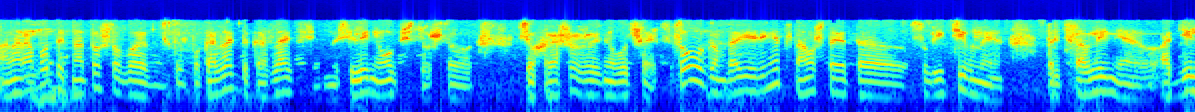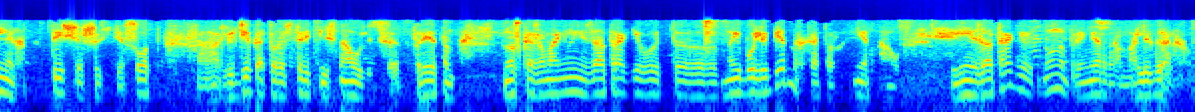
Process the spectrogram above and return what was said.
Она работает на то, чтобы показать, доказать населению обществу, что все хорошо, жизнь улучшается. Социологам доверия нет, потому что это субъективные представления отдельных 1600 а, людей, которые встретились на улице. При этом, ну, скажем, они не затрагивают э, наиболее бедных, которых нет на улице, и не затрагивают, ну, например, там, олигархов.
